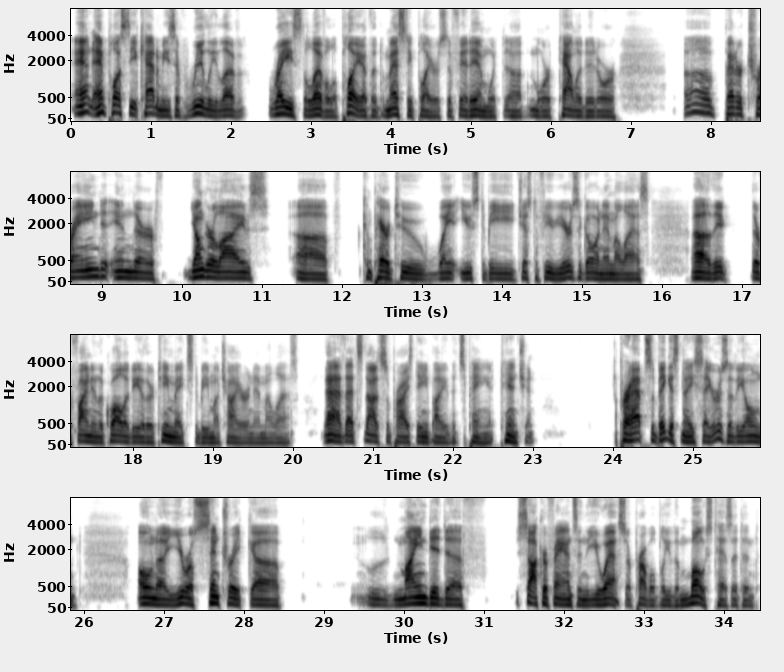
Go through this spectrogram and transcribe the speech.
And and plus the academies have really lev- raised the level of play of the domestic players to fit in with uh, more talented or uh, better trained in their younger lives uh, compared to way it used to be just a few years ago in MLS. Uh, they they're finding the quality of their teammates to be much higher in MLS. That's not a surprise to anybody that's paying attention. Perhaps the biggest naysayers are the own own uh, Eurocentric uh, minded uh, f- soccer fans in the U.S. are probably the most hesitant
